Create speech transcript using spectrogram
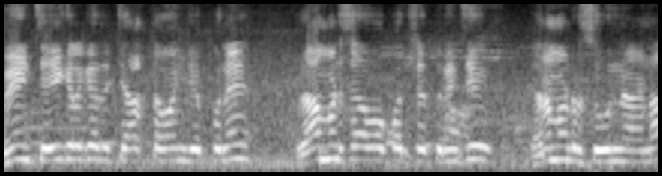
మేము చేయగలిగేది చేస్తామని చెప్పుని బ్రాహ్మణ సేవా పరిషత్ నుంచి యనమండ్ర సూర్యనారాయణ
